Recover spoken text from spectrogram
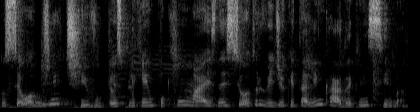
do seu objetivo. Eu expliquei um pouquinho mais nesse outro vídeo que está linkado aqui em cima.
